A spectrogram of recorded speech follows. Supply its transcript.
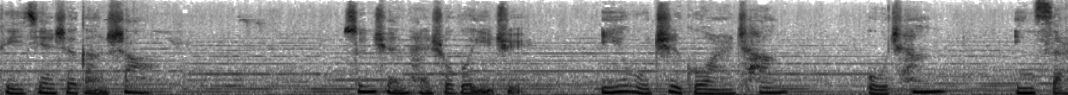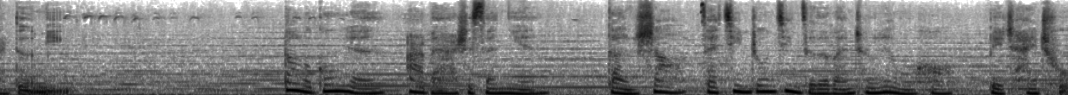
可以建设岗哨。孙权还说过一句。以武治国而昌，武昌因此而得名。到了公元二百二十三年，岗哨在尽忠尽责的完成任务后被拆除，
